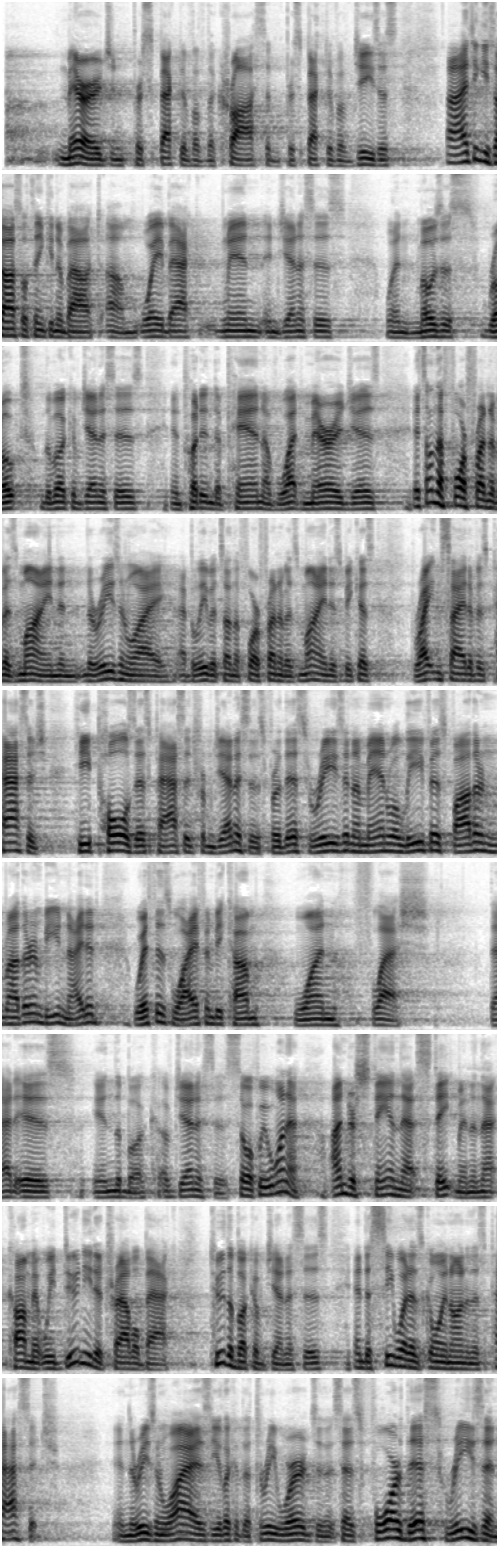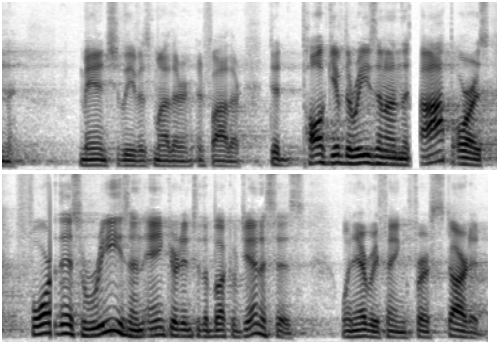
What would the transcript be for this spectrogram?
marriage and perspective of the cross and perspective of Jesus, uh, I think he's also thinking about um, way back when in Genesis, when Moses wrote the book of Genesis and put into pen of what marriage is. It's on the forefront of his mind, and the reason why I believe it's on the forefront of his mind is because right inside of his passage, he pulls this passage from Genesis. For this reason, a man will leave his father and mother and be united with his wife and become one flesh. That is in the book of Genesis. So, if we want to understand that statement and that comment, we do need to travel back to the book of Genesis and to see what is going on in this passage. And the reason why is you look at the three words and it says, For this reason, man should leave his mother and father. Did Paul give the reason on the top, or is for this reason anchored into the book of Genesis when everything first started?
